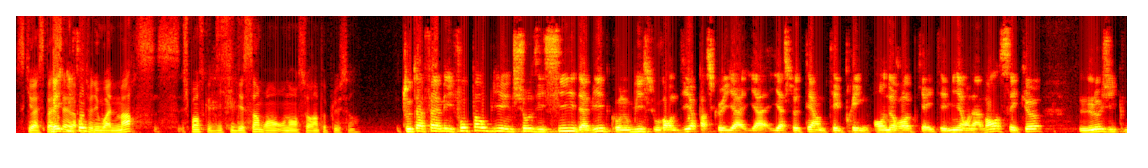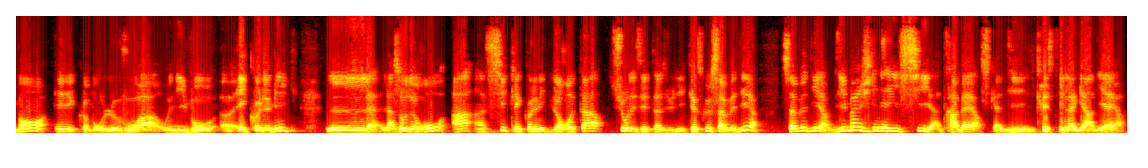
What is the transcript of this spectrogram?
ce qui va se passer à partir du mois de mars, je pense que d'ici décembre, on, en saura un peu plus. Hein. Tout à fait, mais il ne faut pas oublier une chose ici, David, qu'on oublie souvent de dire parce qu'il y, y, a, ce terme tapering en Europe qui a été mis en avant, c'est que logiquement, et comme on le voit au niveau euh, économique, la, la, zone euro a un cycle économique de retard sur les États-Unis. Qu'est-ce que ça veut dire? Ça veut dire d'imaginer ici, à travers ce qu'a dit Christine Lagarde hier,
